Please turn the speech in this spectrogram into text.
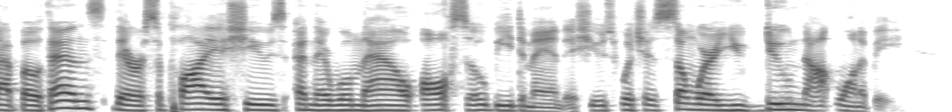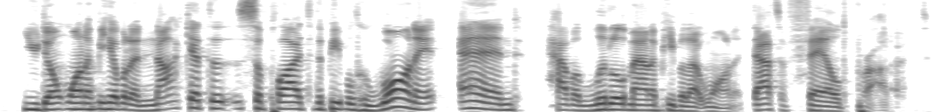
at both ends. There are supply issues and there will now also be demand issues, which is somewhere you do not want to be you don't want to be able to not get the supply to the people who want it and have a little amount of people that want it. That's a failed product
